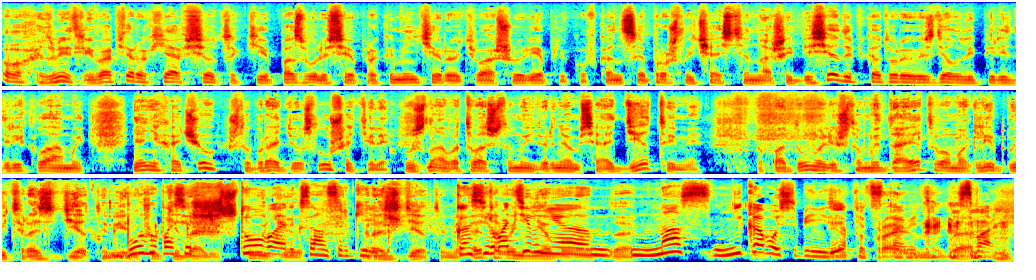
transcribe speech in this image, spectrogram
Ох, Дмитрий, во-первых, я все-таки позволю себе прокомментировать вашу реплику в конце прошлой части нашей беседы, которую вы сделали перед рекламой. Я не хочу, чтобы радиослушатели, узнав от вас, что мы вернемся одетыми, подумали, что мы до этого могли быть раздетыми. Боже упаси, что вы, Александр Сергеевич. Раздетыми. Консервативнее было, да. нас никого себе нельзя Это представить правильно, да. с вами.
